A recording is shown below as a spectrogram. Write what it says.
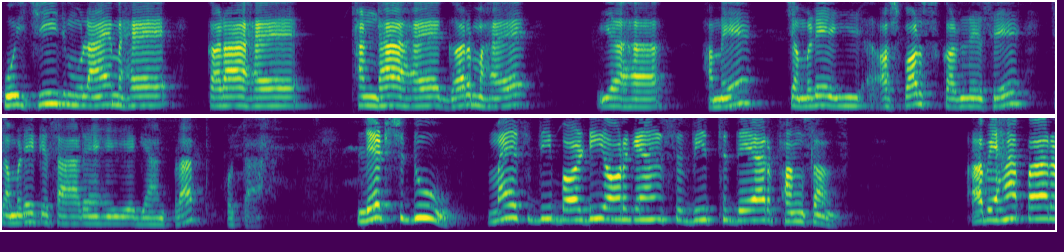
कोई चीज़ मुलायम है कड़ा है, ठंडा है, गर्म है, यह हमें चमड़े स्पर्श करने से चमड़े के सहारे ही ये ज्ञान प्राप्त होता है। Let's do match the body organs with their functions अब यहाँ पर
